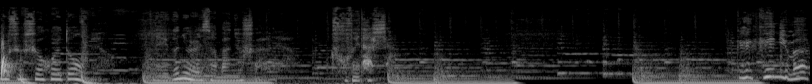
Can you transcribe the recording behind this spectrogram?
又是社会栋梁，哪个女人想把你甩了呀？除非她傻。给给你们。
